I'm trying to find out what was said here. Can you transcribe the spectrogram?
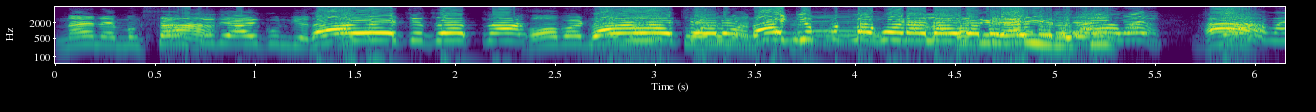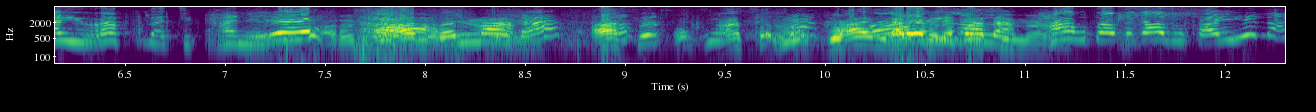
नाही नाही मग सांगतो ते ऐकून घे जावयाची जात ना थोबाड नाही, जावयाच्या तोंड मार. लागी पुतला गोडा लावला अगं, आई, का? तू- जावई- हा. जावई रत्नाची खाणी हा, असं ना. असं- असं ना. काय करायचं मला? खावतात घालू काही ना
